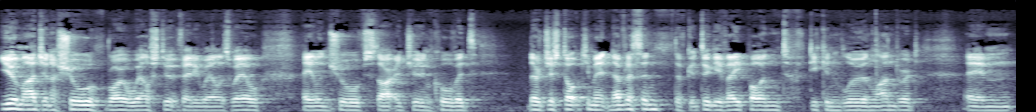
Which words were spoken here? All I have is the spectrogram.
you imagine a show, Royal Welsh do it very well as well. Highland Show started during COVID they're just documenting everything. They've got Dougie Vipond, Deacon Blue, and Landward, um,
